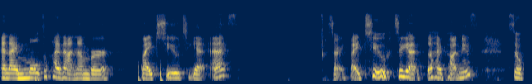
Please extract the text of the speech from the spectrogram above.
And I multiply that number by two to get x sorry, by two to get the hypotenuse. So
